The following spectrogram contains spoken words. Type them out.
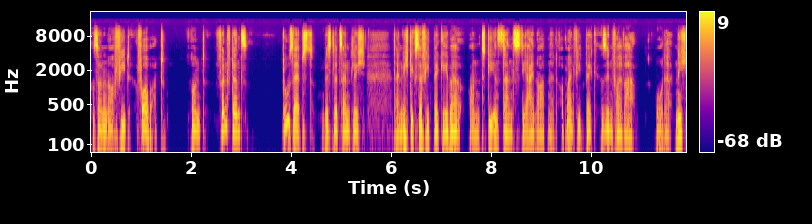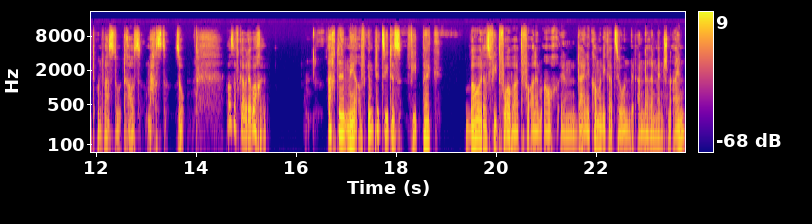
sondern auch Feed Forward. Und fünftens. Du selbst bist letztendlich dein wichtigster Feedbackgeber und die Instanz, die einordnet, ob mein Feedback sinnvoll war oder nicht und was du draus machst. So. Hausaufgabe der Woche. Achte mehr auf implizites Feedback Baue das Feed Forward vor allem auch in deine Kommunikation mit anderen Menschen ein.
